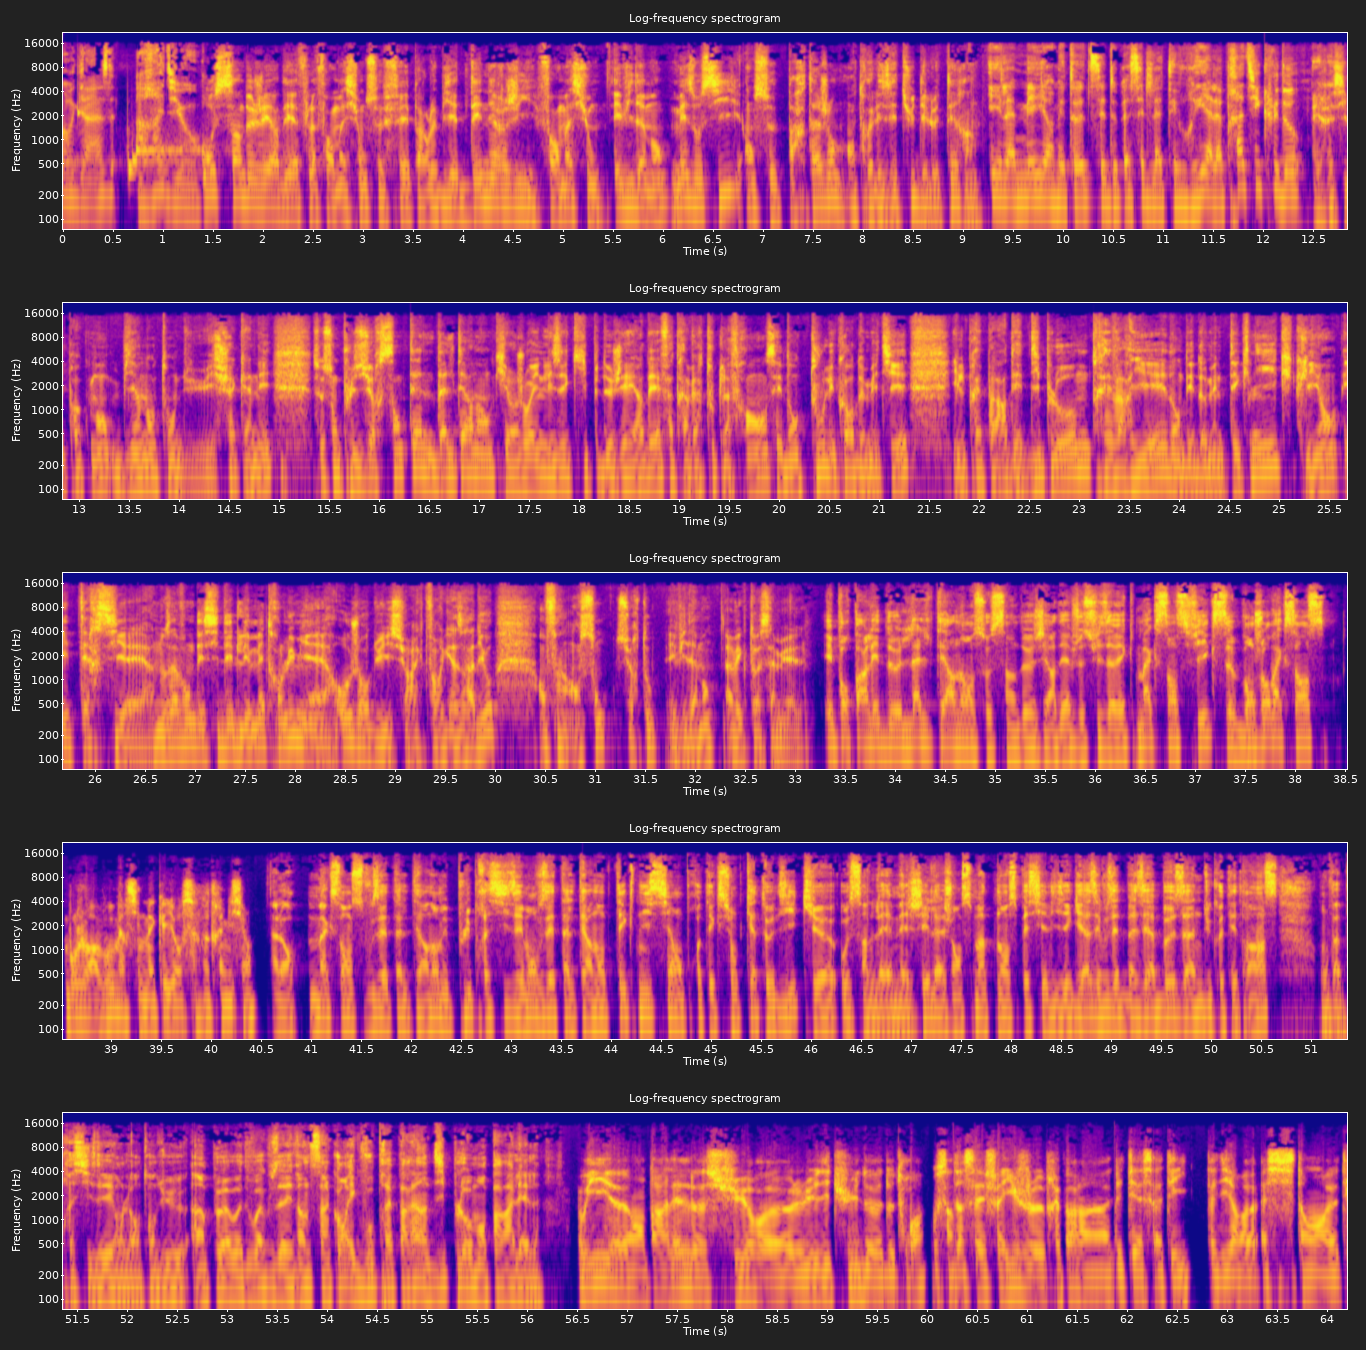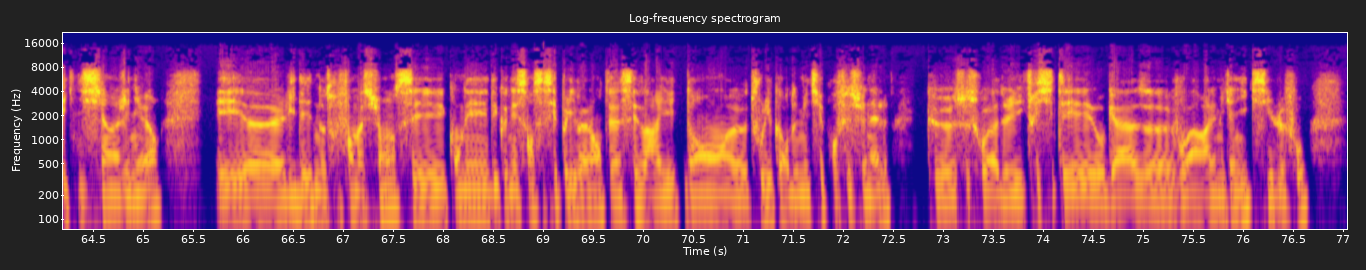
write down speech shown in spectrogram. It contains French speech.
radio. Au sein de GRDF, la formation se fait par le biais d'énergie, formation évidemment, mais aussi en se partageant entre les études et le terrain. Et la meilleure méthode, c'est de passer de la théorie à la pratique, Ludo. Et réciproquement, bien entendu. Et chaque année, ce sont plusieurs centaines d'alternants qui rejoignent les équipes de GRDF à travers toute la France et dans tous les corps de métier. Ils préparent des diplômes très variés dans des domaines techniques, clients et tertiaires. Nous avons décidé de les mettre en lumière aujourd'hui sur Act for Gaz Radio. Enfin, en son, surtout, évidemment, avec toi, Samuel. Et pour parler de l'alternance au sein de GRDF, je suis avec Maxence Fix. Bonjour Maxence. Bonjour à vous, merci de m'accueillir au sein de votre émission. Alors, Maxence, vous êtes alternant, mais plus précisément, vous êtes alternant technicien en protection cathodique euh, au sein de la MSG, l'agence maintenant spécialisée gaz, et vous êtes basé à Besanne du côté de Reims. On va préciser, on l'a entendu un peu à votre voix, que vous avez 25 ans et que vous préparez un diplôme en parallèle. Oui, euh, en parallèle sur euh, le lieu d'études de Troyes, au sein d'un CFAI, je prépare un BTS ATI, c'est-à-dire euh, assistant technicien ingénieur. Et l'idée de notre formation, c'est qu'on ait des connaissances assez polyvalentes et assez variées dans tous les corps de métier professionnels, que ce soit de l'électricité au gaz, voire à la mécanique s'il le faut,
